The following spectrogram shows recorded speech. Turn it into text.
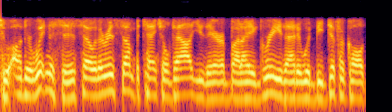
to other witnesses. So there is some potential value there, but I agree that it would be difficult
